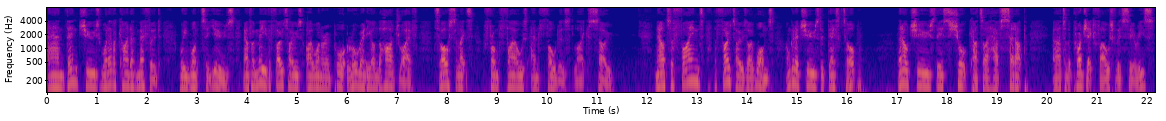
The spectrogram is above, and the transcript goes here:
and then choose whatever kind of method we want to use. Now for me, the photos I want to import are already on the hard drive, so I'll select from files and folders like so. Now to find the photos I want, I'm going to choose the desktop, then I'll choose this shortcut I have set up uh, to the project files for this series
